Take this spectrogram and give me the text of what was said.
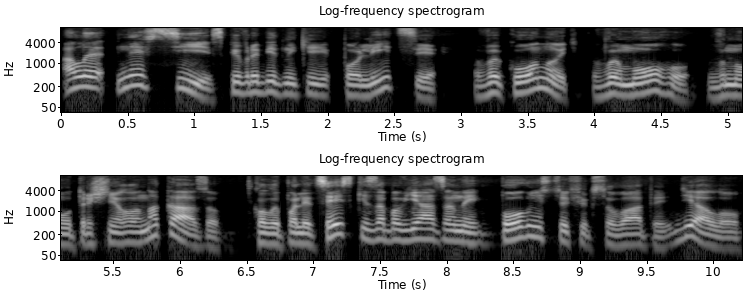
Але не всі співробітники поліції виконують вимогу внутрішнього наказу, коли поліцейський зобов'язаний повністю фіксувати діалог.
